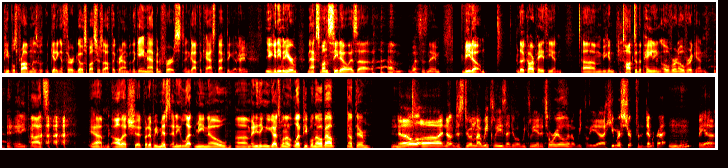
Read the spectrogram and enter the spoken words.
people's problem was with getting a third Ghostbusters off the ground, but the game happened first and got the cast back together. Right. You can even hear Max von Sydow as uh, um, what's his name, Vigo, the Carpathian. Um, you can talk to the painting over and over again. Annie Potts, yeah, all that shit. But if we missed any, let me know. Um, anything you guys want to let people know about out there? No, uh, no, just doing my weeklies. I do a weekly editorial and a weekly uh, humor strip for the Democrat. Mm-hmm. But yeah,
